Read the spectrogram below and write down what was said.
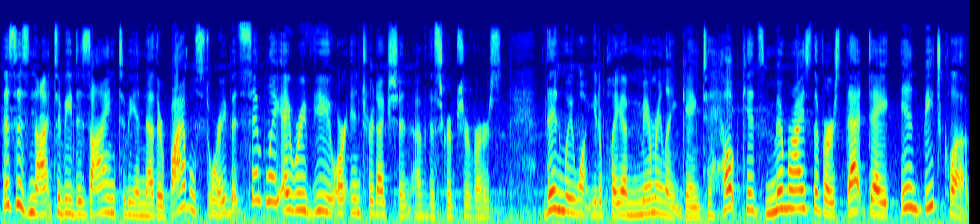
This is not to be designed to be another Bible story, but simply a review or introduction of the Scripture verse. Then we want you to play a memory link game to help kids memorize the verse that day in Beach Club.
